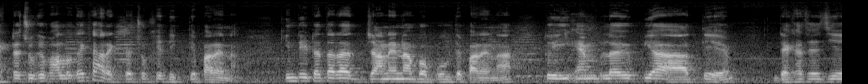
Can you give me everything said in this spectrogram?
একটা চোখে ভালো দেখে আর একটা চোখে দেখতে পারে না। কিন্তু এটা তারা জানে না বা বলতে পারে না। তো এই অ্যাম্বলায়োপিয়াতে দেখা যায় যে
